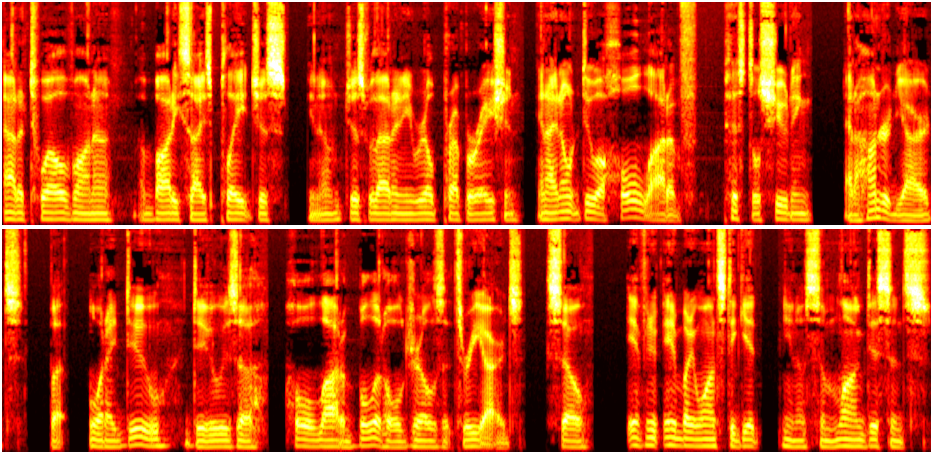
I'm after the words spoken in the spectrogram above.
out of 12 on a, a body size plate just you know just without any real preparation. And I don't do a whole lot of pistol shooting at a 100 yards but what I do do is a whole lot of bullet hole drills at 3 yards. So if anybody wants to get you know, some long distance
